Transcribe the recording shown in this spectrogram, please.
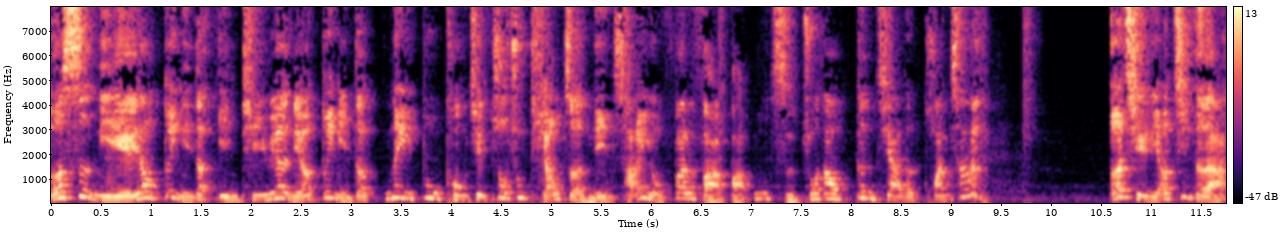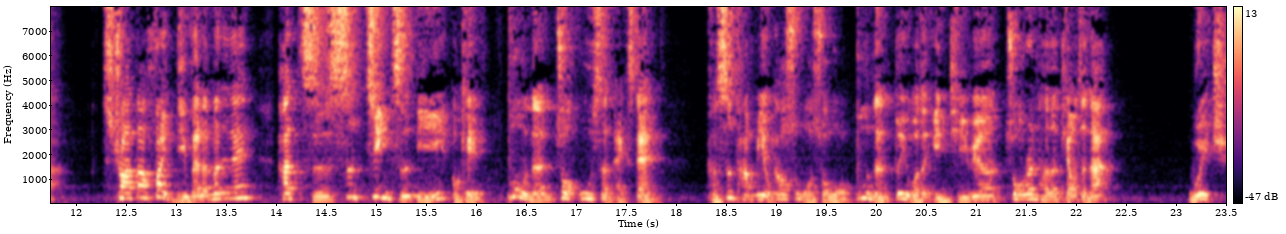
而是你也要对你的 interior，你要对你的内部空间做出调整，你才有办法把屋子做到更加的宽敞。而且你要记得啊，Strata 5 Development 呢，它只是禁止你 OK 不能做屋身 extend，可是它没有告诉我说我不能对我的 interior 做任何的调整啊。Which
